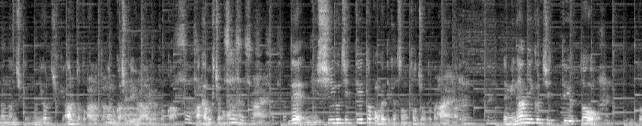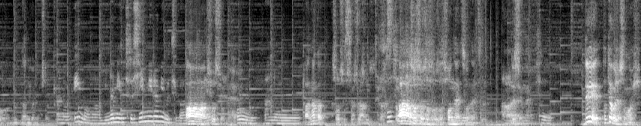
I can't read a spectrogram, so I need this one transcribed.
ななんでしたっけ？何があるんでしたっけ？アルタとか。アルタとか。まあ、昔で言えばアルタとか、そうあ歌舞伎町の方ね。そうそうそうそうはで、西口っていうと、今回言ってきたその都庁とかがある。はで、南口っていうと、と何がありましたっけ？あの今は南口と新南口がああ、そうですよね。うん。あのーあ、なんか、そうそうそうそうサザンテラスとああ、そうそうそうそうそう、そんなやつ、そんなやつ。はい。ですよね。そう。で、例えばじゃあその、ひ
